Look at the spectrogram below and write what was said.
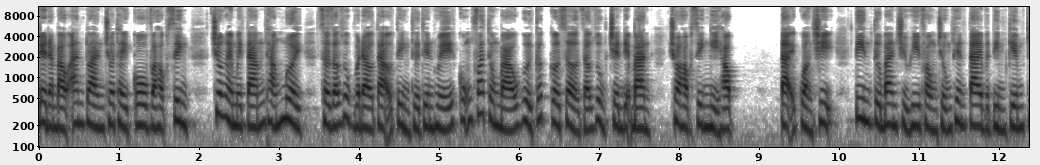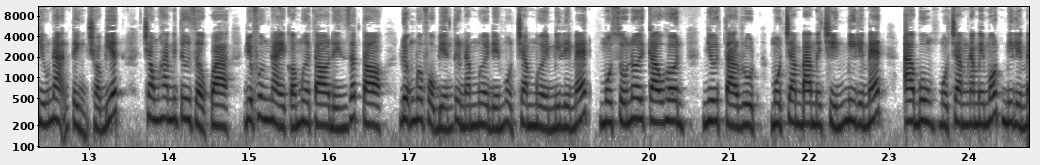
Để đảm bảo an toàn cho thầy cô và học sinh, trưa ngày 18 tháng 10, Sở Giáo dục và Đào tạo tỉnh Thừa Thiên Huế cũng phát thông báo gửi các cơ sở giáo dục trên địa bàn cho học sinh nghỉ học tại Quảng Trị, tin từ Ban Chỉ huy Phòng chống thiên tai và tìm kiếm cứu nạn tỉnh cho biết, trong 24 giờ qua, địa phương này có mưa to đến rất to, lượng mưa phổ biến từ 50 đến 110 mm, một số nơi cao hơn như Tà Rụt 139 mm, A Bung 151 mm,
